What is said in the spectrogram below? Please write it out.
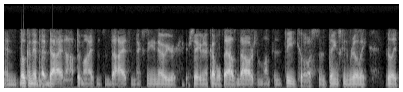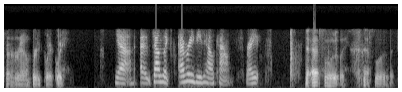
and looking at that diet and optimizing some diets and next thing you know you're you're saving a couple thousand dollars a month in feed costs and things can really really turn around pretty quickly yeah it sounds like every detail counts right yeah, absolutely, absolutely.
